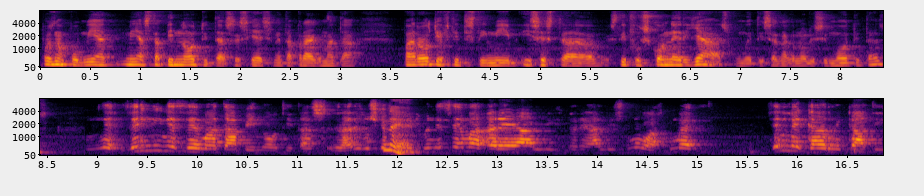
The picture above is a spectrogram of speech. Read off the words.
πώς να πω, μια, μια σταπεινότητα σε σχέση με τα πράγματα. Παρότι αυτή τη στιγμή είσαι στα, στη φουσκονεριά, ας πούμε, της αναγνωρισιμότητας, ναι, δεν είναι θέμα ταπεινότητας. Δηλαδή το σκεπτικό ναι. είναι θέμα ρεαλι, ρεαλισμού. Ας πούμε, δεν με κάνει κάτι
